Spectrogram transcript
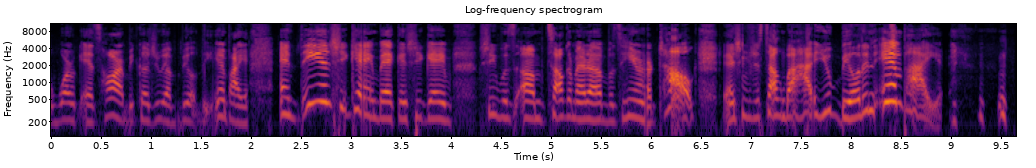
to work as hard because you have built the empire. And then she came back and she gave she was um talking about I was hearing her talk and she was just talking about how you build an empire.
